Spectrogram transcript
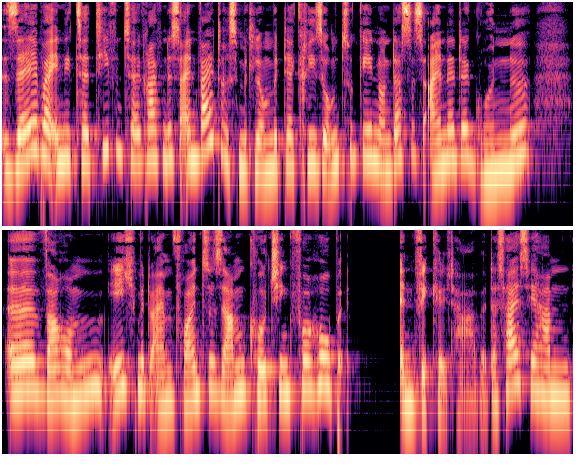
selber Initiativen zu ergreifen, ist ein weiteres Mittel, um mit der Krise umzugehen. Und das ist einer der Gründe, äh, warum ich mit einem Freund zusammen Coaching for Hope entwickelt habe. Das heißt, wir haben,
